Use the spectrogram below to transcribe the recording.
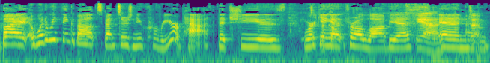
But what do we think about Spencer's new career path? That she is working at, for a lobbyist, Yeah. and Um,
